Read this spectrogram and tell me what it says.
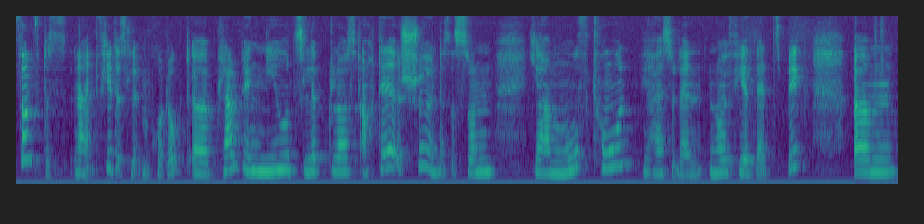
Fünftes, nein, viertes Lippenprodukt. Äh, Plumping Nudes Lipgloss. Auch der ist schön. Das ist so ein, ja, Mauve-Ton. Wie heißt du denn? 04 That's Big. Ähm,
